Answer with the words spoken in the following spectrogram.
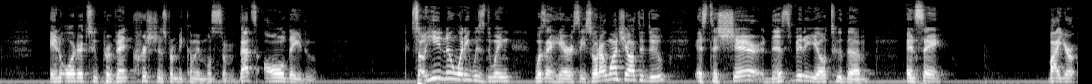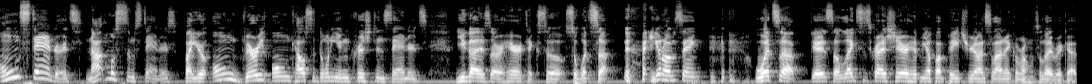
in order to prevent Christians from becoming Muslim. That's all they do. So he knew what he was doing was a heresy. So what I want y'all to do is to share this video to them and say, by your own standards, not Muslim standards, by your own very own Chalcedonian Christian standards, you guys are heretics. So so what's up? you know what I'm saying? What's up? Okay, so like, subscribe, share, hit me up on Patreon. Assalamu alaikum warahmatullahi wabarakatuh.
